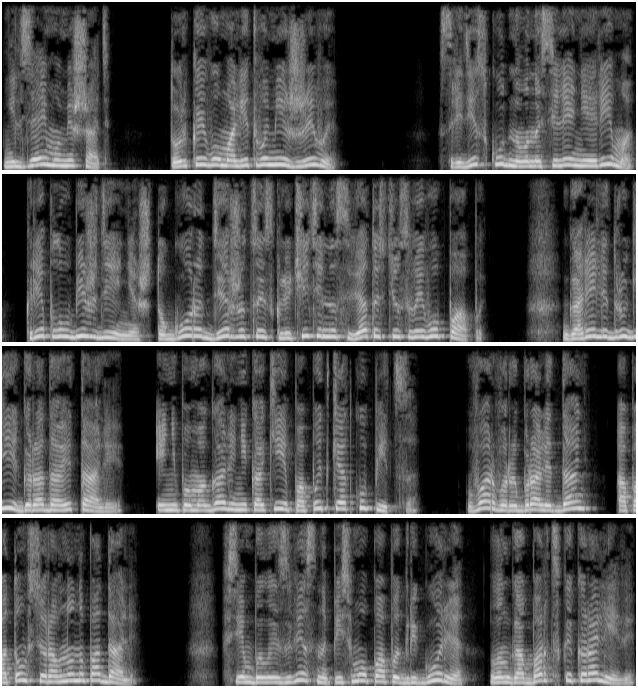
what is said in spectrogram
Нельзя ему мешать. Только его молитвами и живы». Среди скудного населения Рима крепло убеждение, что город держится исключительно святостью своего папы. Горели другие города Италии, и не помогали никакие попытки откупиться. Варвары брали дань, а потом все равно нападали. Всем было известно письмо папы Григория Лангобардской королеве,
